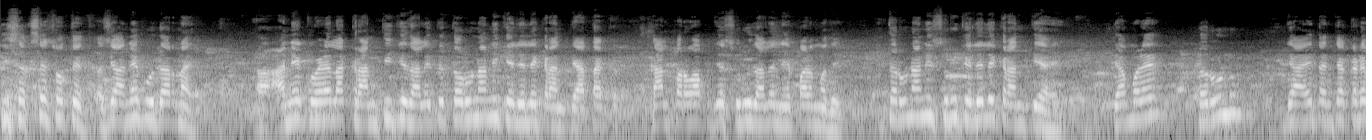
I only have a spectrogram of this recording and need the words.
ती सक्सेस होतेच. अशी अनेक उदाहरणं आहेत. अनेक वेळेला क्रांती जे झाले ते तरुणांनी केलेले क्रांती. आता क- काल परवा जे सुरू झालं नेपाळमध्ये तरुणांनी सुरू केलेली क्रांती आहे. त्यामुळे तरुण जे आहे त्यांच्याकडे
